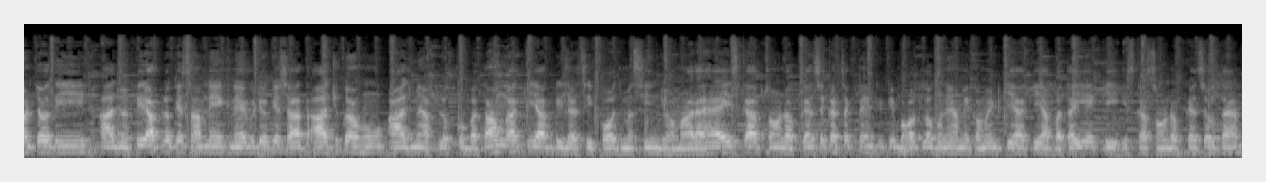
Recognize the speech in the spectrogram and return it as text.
कुमार चौधरी, आज मैं फिर आप लोग के सामने एक नए वीडियो के साथ आ चुका हूँ। आज मैं आप लोग को बताऊँगा कि आप डीलरशिप पॉज मशीन जो हमारा है, इसका आप साउंड ऑफ़ कैसे कर सकते हैं? क्योंकि बहुत लोगों ने हमें कमेंट किया कि आप बताइए कि इसका साउंड ऑफ़ कैसे होता है।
